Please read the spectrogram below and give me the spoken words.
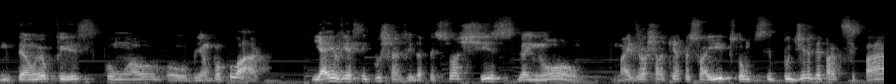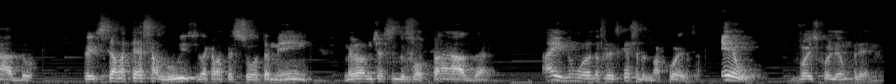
Então eu fiz com a, opinião popular. E aí eu vi assim, puxa vida, a pessoa X ganhou, mas eu achava que a pessoa Y podia ter participado, precisava ter essa luz daquela pessoa também, mas ela não tinha sido votada. Aí num ano eu falei, quer saber de uma coisa? Eu vou escolher um prêmio.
